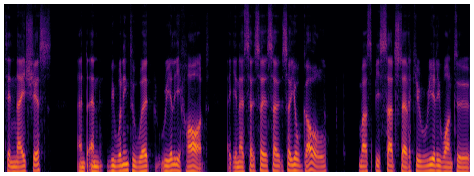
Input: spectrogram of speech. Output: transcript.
tenacious, and and be willing to work really hard. You know, so so so so your goal must be such that you really want to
